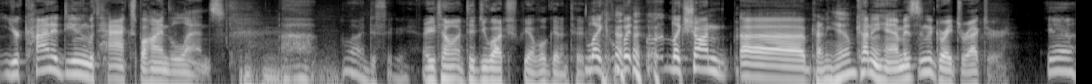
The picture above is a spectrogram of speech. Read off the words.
you're kind of dealing with hacks behind the lens. Well, I disagree. Are you telling? Did you watch? Yeah, we'll get into it. Like, but like Sean uh, Cunningham. Cunningham isn't a great director. yeah,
